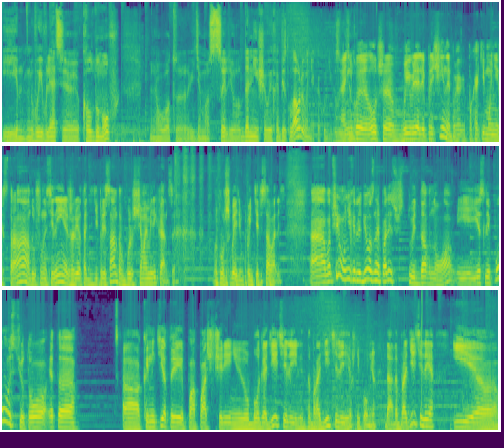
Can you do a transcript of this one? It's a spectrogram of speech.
и выявлять э, колдунов, вот, э, видимо, с целью дальнейшего их обезглавливания, как у них заведено. Они бы лучше выявляли причины, по, каким у них страна, душу населения жрет антидепрессантов больше, чем американцы. Вот лучше бы этим поинтересовались. А вообще у них религиозная полиция существует давно, и если полностью, то это комитеты по поощрению благодетелей или добродетелей, я уж не помню. Да, добродетели и э,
